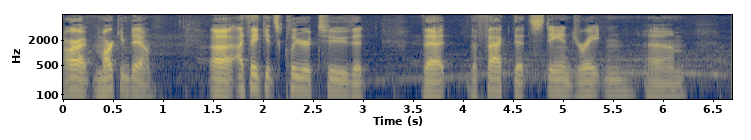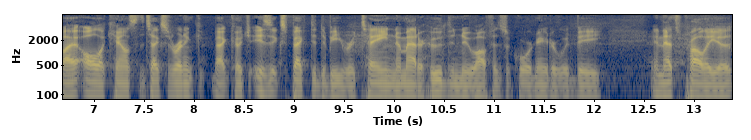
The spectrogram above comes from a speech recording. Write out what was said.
All right, mark him down. Uh, I think it's clear too that that the fact that Stan Drayton, um, by all accounts, the Texas running back coach, is expected to be retained no matter who the new offensive coordinator would be, and that's probably a,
